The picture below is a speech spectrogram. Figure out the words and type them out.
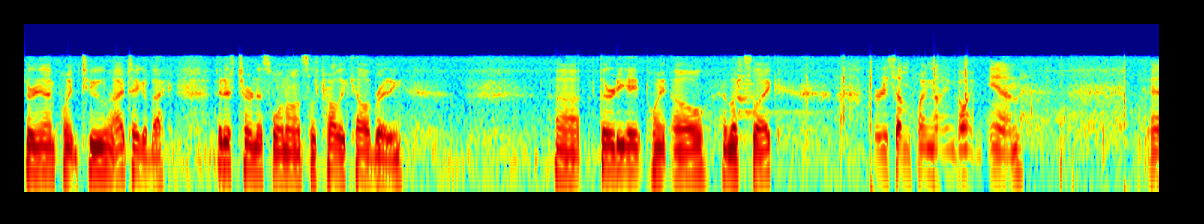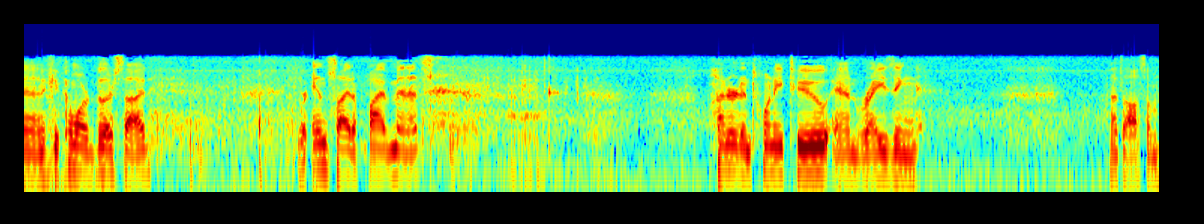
39.2, I take it back. I just turned this one on, so it's probably calibrating. Uh, 38.0, it looks like. 37.9 going in. And if you come over to the other side, we're inside of five minutes. 122 and rising. That's awesome.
